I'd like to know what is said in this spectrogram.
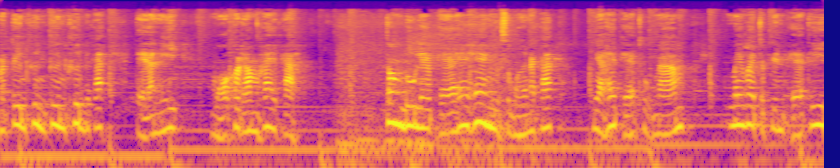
มันตื้นขึ้นตื้นขึ้นนะคะ แต่อันนี้หมอเขาทำให้ค่ะ ต้องดูแลแผลให้แห้งอยู่เสมอนะคะ อย่าให้แผลถูกน้ำไม่ว่าจะเป็นแผลที่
